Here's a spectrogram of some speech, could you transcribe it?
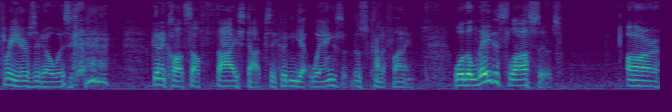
three years ago was going to call itself Thigh Stop because they couldn't get wings. This was kind of funny. Well, the latest lawsuits are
